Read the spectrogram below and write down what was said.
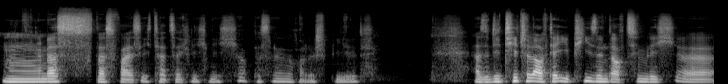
Hm, das, das weiß ich tatsächlich nicht, ob das eine Rolle spielt. Also die Titel auf der EP sind auch ziemlich, äh,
